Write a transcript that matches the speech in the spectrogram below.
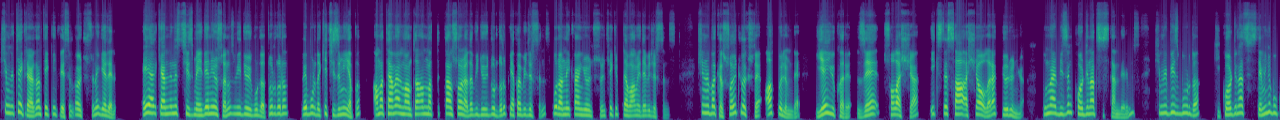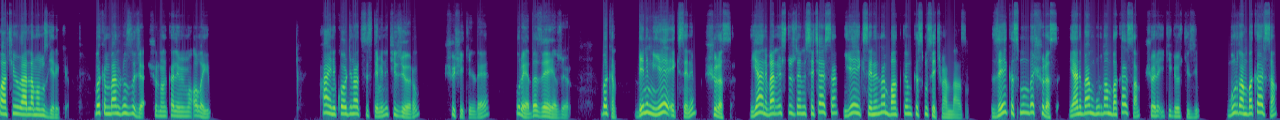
Şimdi tekrardan teknik resim ölçüsüne gelelim. Eğer kendiniz çizmeyi deniyorsanız videoyu burada durdurun ve buradaki çizimi yapın. Ama temel mantığı anlattıktan sonra da videoyu durdurup yapabilirsiniz. Buranın ekran görüntüsünü çekip devam edebilirsiniz. Şimdi bakın SolidWorks'te alt bölümde Y yukarı, Z sol aşağı, X de sağ aşağı olarak görünüyor. Bunlar bizim koordinat sistemlerimiz. Şimdi biz burada ki koordinat sistemini bu parçaya uyarlamamız gerekiyor. Bakın ben hızlıca şuradan kalemimi alayım. Aynı koordinat sistemini çiziyorum. Şu şekilde. Buraya da Z yazıyorum. Bakın benim Y eksenim şurası. Yani ben üst düzlemi seçersem Y ekseninden baktığım kısmı seçmem lazım. Z kısmım da şurası. Yani ben buradan bakarsam şöyle iki göz çizeyim. Buradan bakarsam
